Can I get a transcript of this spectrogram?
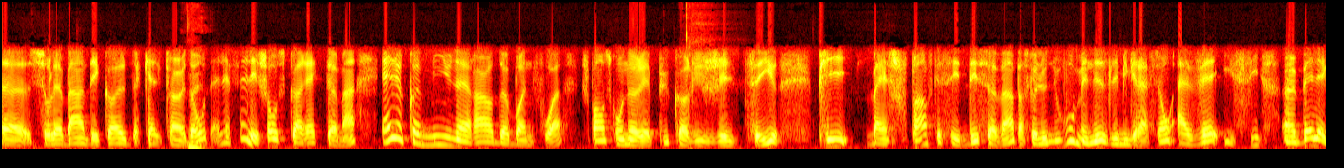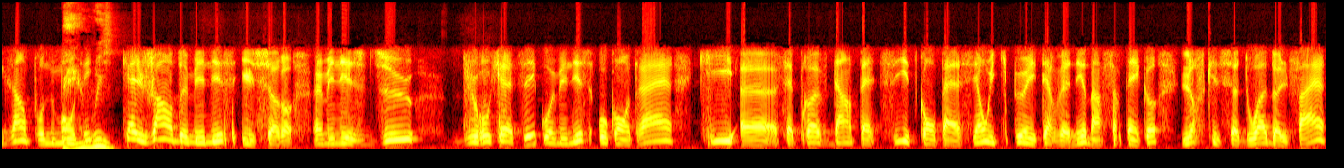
euh, sur le banc d'école de quelqu'un d'autre. Elle a fait les choses correctement. Elle a commis une erreur de bonne foi. Je pense qu'on aurait pu corriger le tir. Puis, ben, je pense que c'est décevant parce que le nouveau ministre de l'Immigration avait ici un bel exemple pour nous ben montrer quel genre de ministre il sera. Un ministre dur, bureaucratique ou un ministre, au contraire, qui euh, fait preuve d'empathie et de compassion et qui peut intervenir dans certains cas lorsqu'il se doit de le faire.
